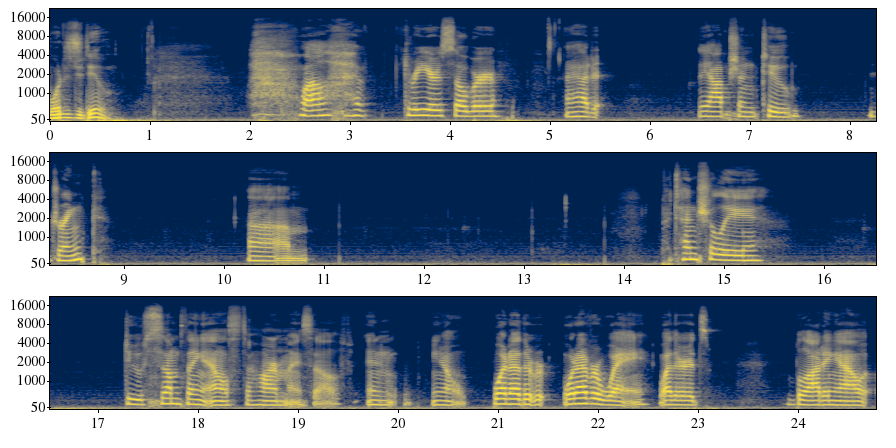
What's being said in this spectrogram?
What did you do? Well, I have three years sober. I had the option to drink. Um, potentially do something else to harm myself in you know what other whatever way whether it's blotting out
